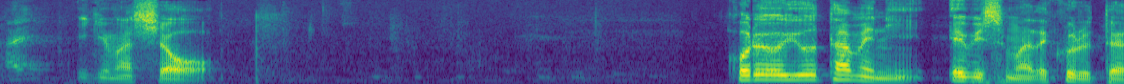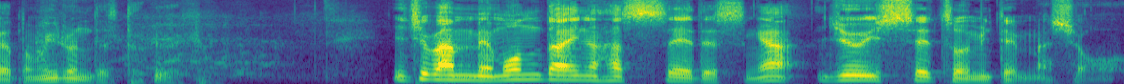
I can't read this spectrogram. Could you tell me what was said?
はい。行きましょう。これを言うために恵比寿まで来るという方もいるんです、時々。1番目、問題の発生ですが、11節を見てみましょ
